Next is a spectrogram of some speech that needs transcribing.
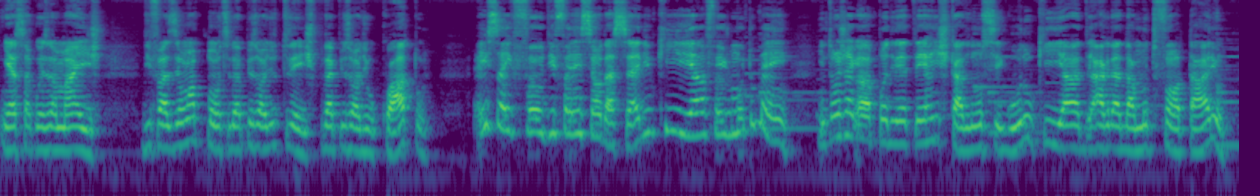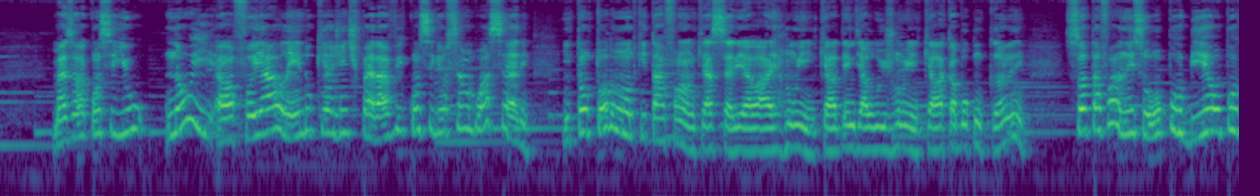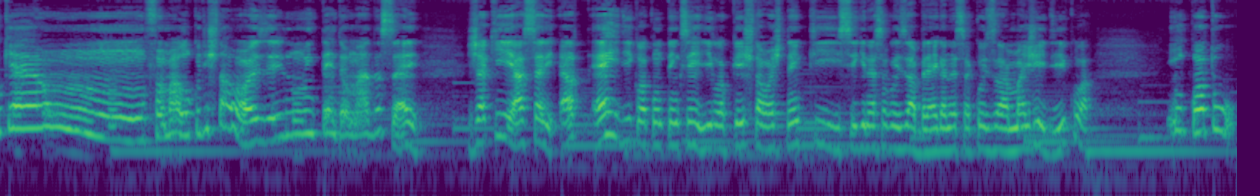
e essa coisa mais de fazer uma ponte do episódio 3 para o episódio 4 é isso aí foi o diferencial da série o que ela fez muito bem. Então já que ela poderia ter arriscado no seguro, que ia agradar muito fã otário, mas ela conseguiu não ir. Ela foi além do que a gente esperava e conseguiu ser uma boa série. Então todo mundo que tá falando que a série ela é ruim, que ela tem diálogos ruins, que ela acabou com o canon, só tá falando isso ou por birra ou porque é um, um fã maluco de Star Wars. Ele não entendeu nada da série já que a série ela é ridícula quando tem que ser ridícula, porque Star Wars tem que seguir nessa coisa brega, nessa coisa mais ridícula, enquanto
